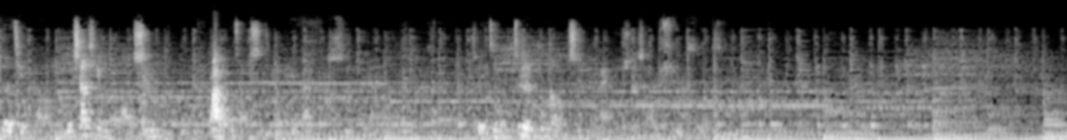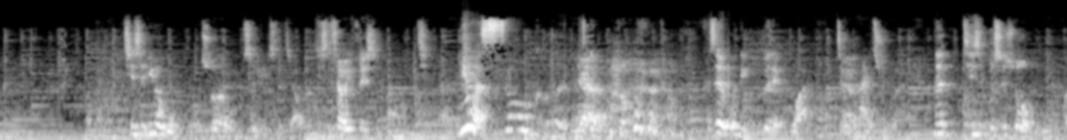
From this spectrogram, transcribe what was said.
乐见到的。我相信老师花了不少时间陪伴他，是这样的。所以这个这个部分我是很爱学校的幸福。其实，因为我我说了，我们是美式教育，美式教育最喜欢莫名其妙的，You are so good，这个我们都不会啊。可是问题 good at what 讲不太出来。那其实不是说我们没有观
